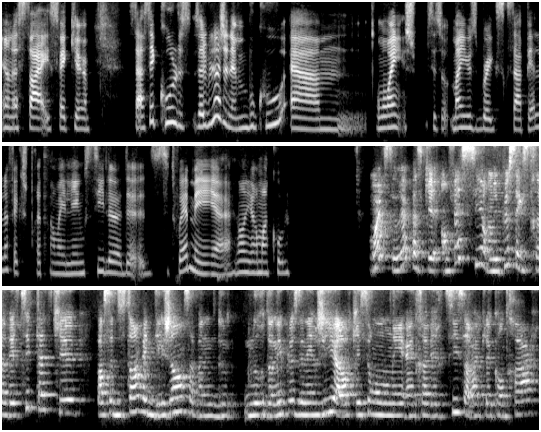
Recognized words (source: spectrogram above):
y, en a 16. Fait que c'est assez cool. Celui-là, je l'aime beaucoup. Euh, oui, c'est ça, Myers-Briggs qui s'appelle. Fait que je pourrais te renvoyer le lien aussi là, du site web, mais euh, non, il est vraiment cool. Oui, c'est vrai, parce qu'en en fait, si on est plus extraverti, peut-être que passer du temps avec des gens, ça va nous, redonner plus d'énergie, alors que si on est introverti, ça va être le contraire.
